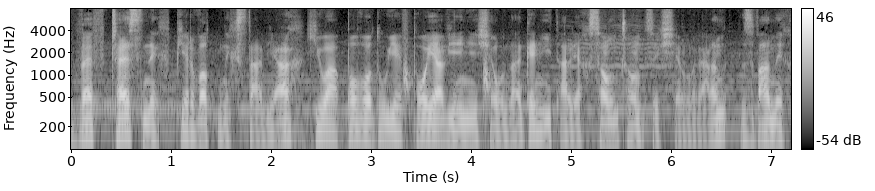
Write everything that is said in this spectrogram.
We wczesnych, pierwotnych stadiach kiła powoduje pojawienie się na genitaliach sączących się ran, zwanych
